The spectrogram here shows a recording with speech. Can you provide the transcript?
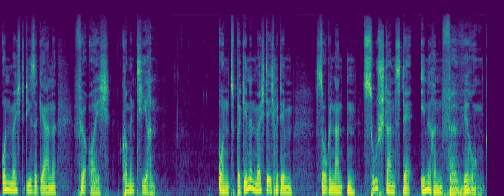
und möchte diese gerne für euch kommentieren. Und beginnen möchte ich mit dem sogenannten Zustand der inneren Verwirrung.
